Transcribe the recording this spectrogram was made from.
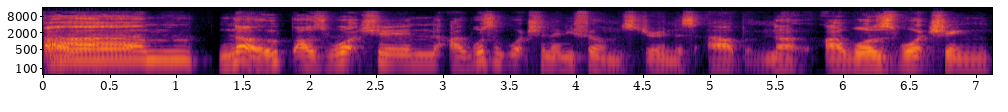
Um, no, I was watching. I wasn't watching any films during this album. No, I was watching.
